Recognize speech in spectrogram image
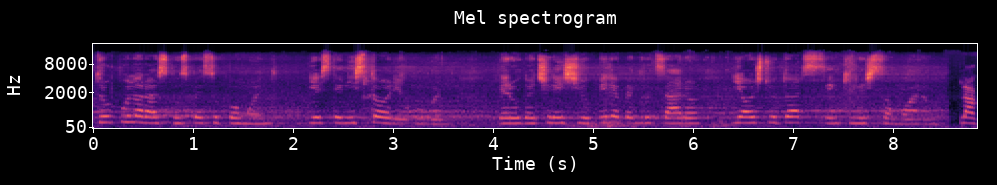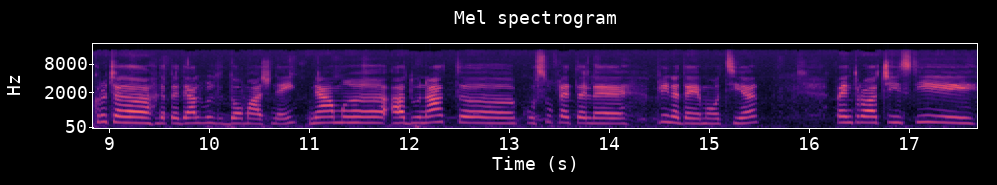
trupul lor ascuns pe sub pământ este în istorie cuvânt. De rugăciune și iubire pentru țară, eu știu doar să se închine și să moară. La crucea de pe dealul Domașnei ne-am uh, adunat uh, cu sufletele pline de emoție pentru a cinsti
